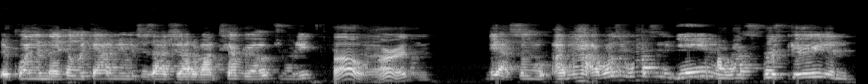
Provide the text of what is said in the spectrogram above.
They're playing the Hill Academy, which is actually out of Ontario, Jordy. Oh, Um, yeah, so I'm not, I wasn't watching the game. I watched the first period, and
